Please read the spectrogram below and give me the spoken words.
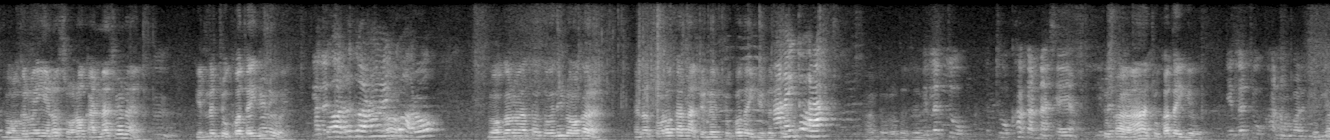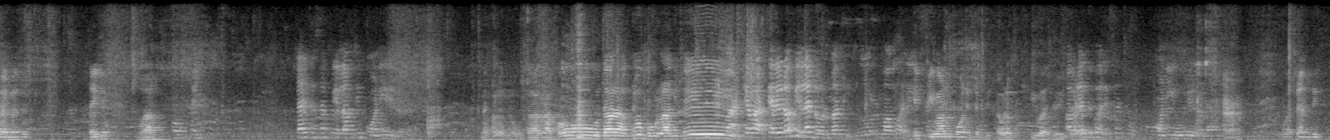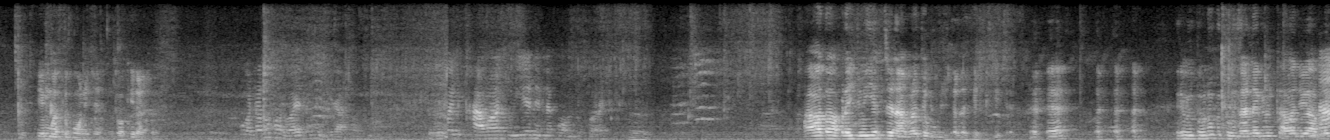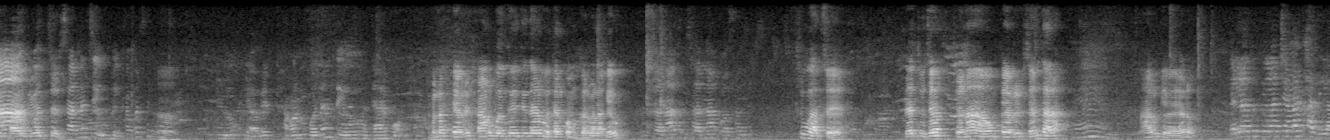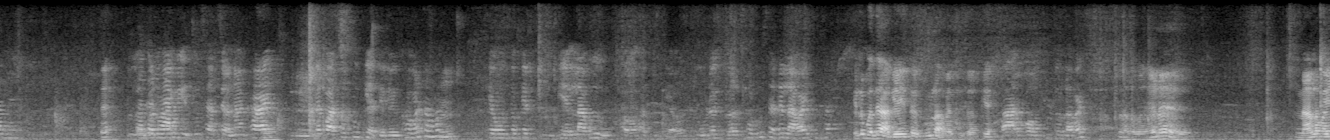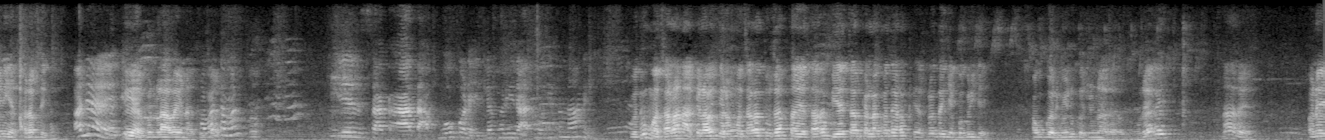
ડોગરમાં મહિને એનો સોનો કાઢ નાખ્યો ને? એટલે ચોખ્ખો થઈ ગયો ને ભાઈ? ડોગર હતો તો બધી ડોગર. એનો સોનો કાઢ નાખ્યો એટલે ચોખ્ખો થઈ ગયો એટલે ચોખ્ખો. હા ધોરો તો છે. એટલે ચોખા કરી છે એમ. ચોખા હા ચોખા થઈ ગયો. એટલે ચોખા નંબર ચોખા એટલે થઈ ગયો? વાર લાઈ તો સાહેબ પેલાથી પાણી ને તો ઉતાર રાખો. ઉતાર રાખજો ભૂખ લાગી છે. વાટકે વાટકે રેડો પેલા ડોલમાંથી. ડોલમાં એ ભરી પીવાનું પાણી છે આપણે પીવા જોઈએ. જ ભરી છે ચોખ્ખું એવું રેડો. બસ એ મસ્ત પાણી છે રોકી રાખો. બોટલો ભરવાય તો મૂકી રાખો. પછી ખાવા જોઈએ ને એટલે કોમ તો કરે. આ તો આપણે જોઈએ છે ને આપણે તો પૂછતા નથી એવું થોડું કે તું જાણે એટલું ખાવા જોઈએ આપણે ખાવા જોઈએ છે. જેવું ખબર છે? હા. એનું ફેવરેટ ખાવાનું બને ને એવું વધારે કોમ મતલબ ફેવરેટ ખાવાનું બંધ હોય તે તારે વધારે કોમ કરવા લાગે એવું? ચણા પસંદ. શું વાત છે? તું ચાલ ચણા આમ ફેવરેટ છે ને તારા? સારું કહેવાય હેડો. પહેલા તો પેલા ચણા ખાધેલા મેં. લગનમાં બી તુસાર ચણા ખાય. અને પાછો શું કહેતી ખબર તમને? કે હું તો કે લાવું એવું ખાવા હતું કે હવે જોડે ઘર થોડું છે એટલે બધા તુસાર એટલે બધે આગે એ તો શું લાવે તું તાર કે? બાર ગામથી તો લાવાય ના લવાય એને ના લવાય નહીં ખરાબ દેખાય. અને કે પણ લાવાય ના તું ખબર તમને? એ શાક આ તાપ બહુ પડે એટલે ફરી રાત સુધી તો ના રહે બધું મસાલા નાખેલા હોય ગરમ મસાલા તું ચાલ થાય તારે બે ચાર કલાકમાં તારો ફેસલો થઈ જાય બગડી જાય. આવું ગરમીનું કશું ના રહે. રહે ભાઈ ના રહે અને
